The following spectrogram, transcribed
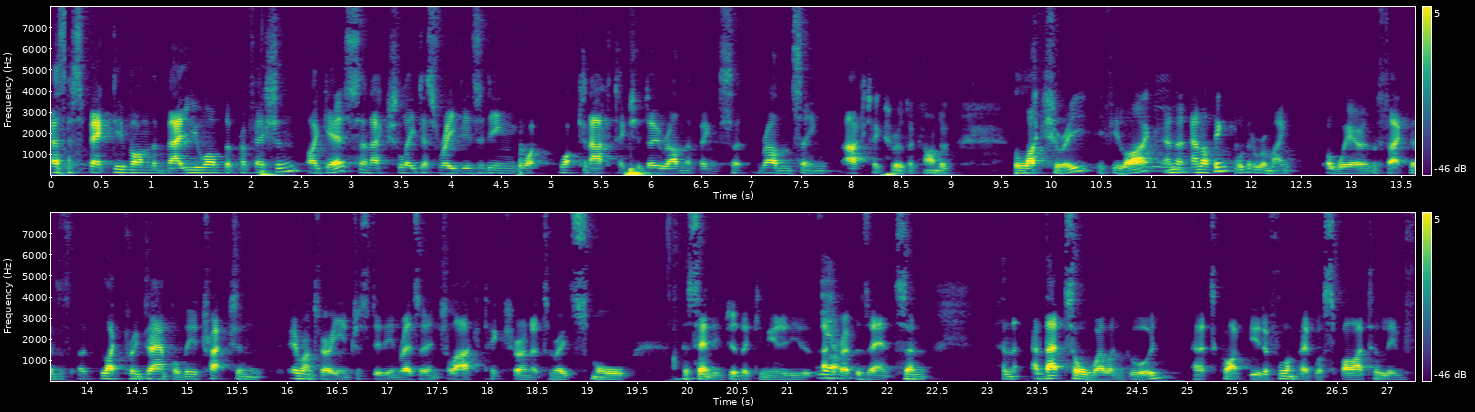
a perspective on the value of the profession, I guess, and actually just revisiting what, what can architecture do rather than being rather than seeing architecture as a kind of luxury, if you like. Mm. And and I think we've got to remain aware of the fact that, like for example, the attraction. Everyone's very interested in residential architecture, and it's a very small percentage of the community that that yeah. represents. And, and, and that's all well and good. And it's quite beautiful and people aspire to live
